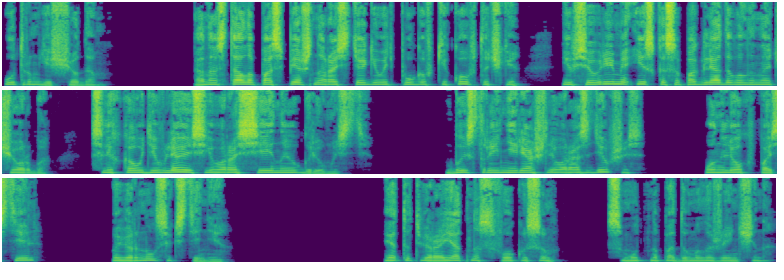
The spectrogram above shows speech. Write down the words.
«Утром еще дам». Она стала поспешно расстегивать пуговки кофточки и все время искоса поглядывала на Чорба, слегка удивляясь его рассеянной угрюмости. Быстро и неряшливо раздевшись, он лег в постель, повернулся к стене. «Этот, вероятно, с фокусом», — смутно подумала женщина.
